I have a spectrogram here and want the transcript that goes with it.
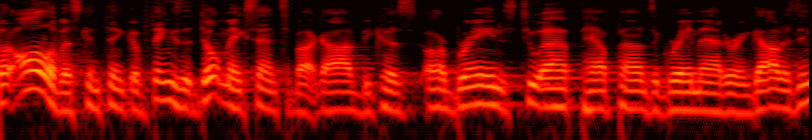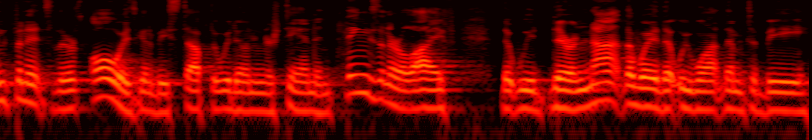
But all of us can think of things that don't make sense about God because our brain is two and a half pounds of gray matter and God is infinite, so there's always going to be stuff that we don't understand and things in our life that we, they're not the way that we want them to be.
